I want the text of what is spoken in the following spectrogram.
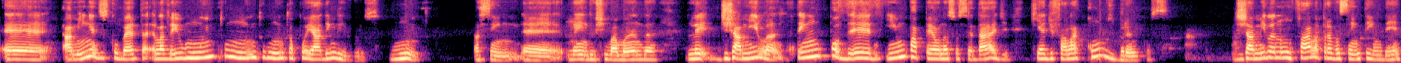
é, a minha descoberta, ela veio muito, muito, muito apoiada em livros, muito. Assim, é, lendo Chimamanda, Djamila tem um poder e um papel na sociedade que é de falar com os brancos. Jamila não fala para você entender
